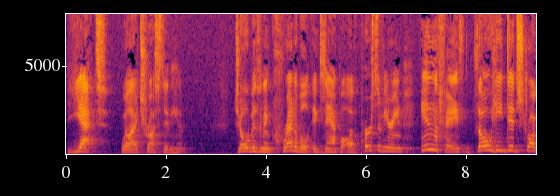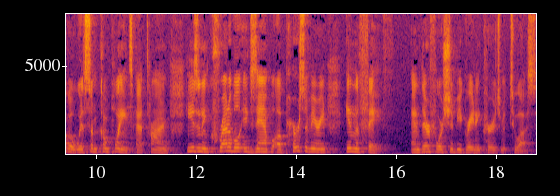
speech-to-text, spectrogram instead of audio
yet will I trust in him. Job is an incredible example of persevering in the faith, though he did struggle with some complaints at times. He is an incredible example of persevering in the faith, and therefore should be a great encouragement to us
